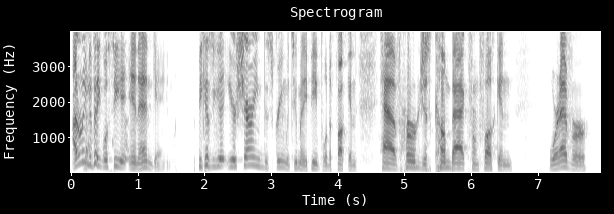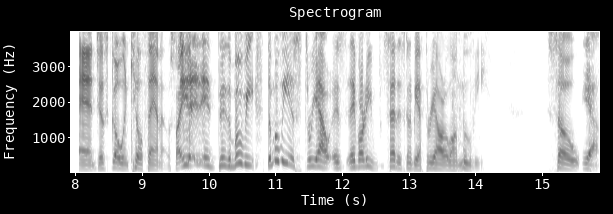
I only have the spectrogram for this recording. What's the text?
I don't even think we'll see it in Endgame because you- you're sharing the screen with too many people to fucking have her just come back from fucking wherever and just go and kill Thanos. Like it, it- the movie, the movie is three hours. They've already said it's going to be a three hour long movie. So Yeah.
